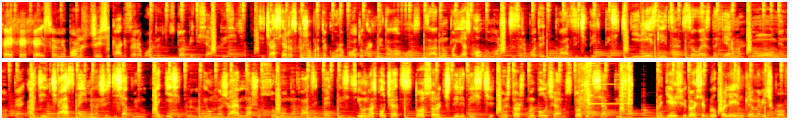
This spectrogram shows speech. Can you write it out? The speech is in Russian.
Хей-хей-хей, с вами Бомж Джизи. Как заработать 150 тысяч? Сейчас я расскажу про такую работу, как металловоз. За одну поездку вы можете заработать 24 тысячи. И рейс длится с ЛС до фермы, ну, минут 5. Один час, а именно 60 минут, на 10 минут. И умножаем нашу сумму на 25 тысяч. И у нас получается 144 тысячи. Ну и что ж, мы получаем 150 тысяч. Надеюсь, видосик был полезен для новичков.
